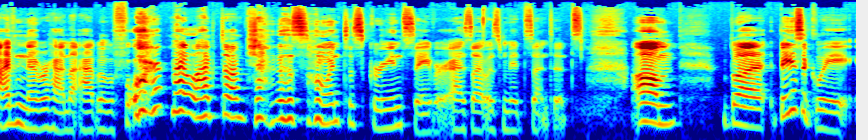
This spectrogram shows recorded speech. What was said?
I've never had that happen before. My laptop just went to screensaver as I was mid sentence. Um, but basically,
